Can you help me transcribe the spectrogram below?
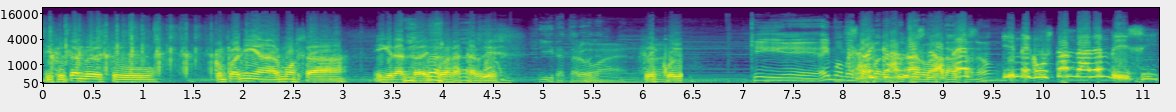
disfrutando de su compañía hermosa y grata de todas las tardes. Y gratarola. Fresco y Que eh, hay momentos Soy para Carlos escuchar batata, López ¿no? y me gusta andar en bici.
